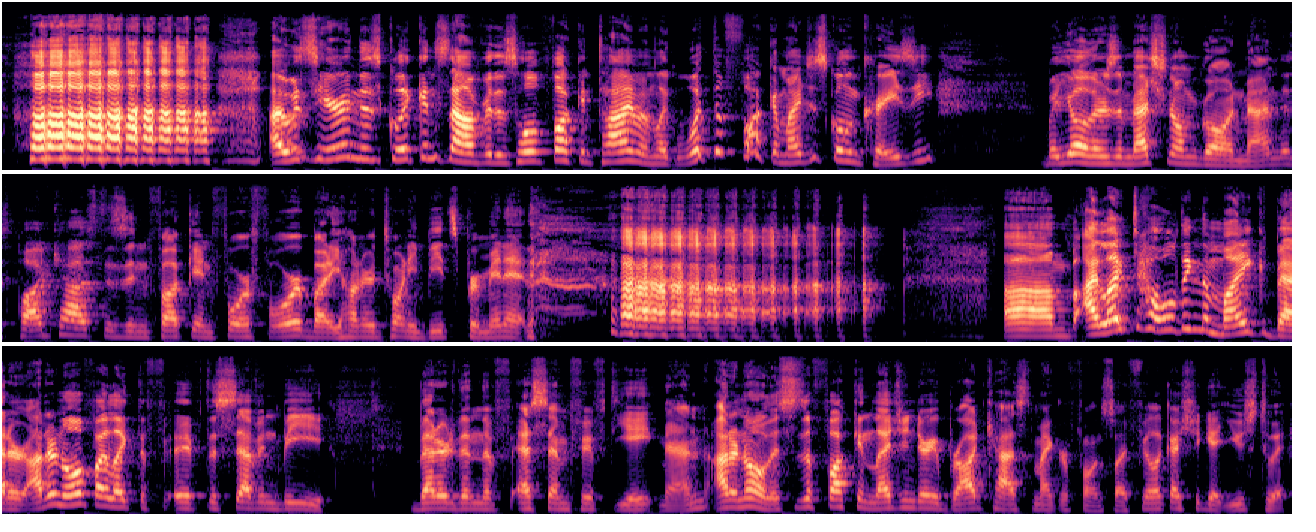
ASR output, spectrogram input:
I was hearing this clicking sound for this whole fucking time. I'm like, what the fuck? Am I just going crazy? But yo, there's a metronome going, man. This podcast is in fucking 4-4, buddy. 120 beats per minute. Um, I liked holding the mic better. I don't know if I like the if the 7B better than the SM58, man. I don't know. This is a fucking legendary broadcast microphone, so I feel like I should get used to it.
